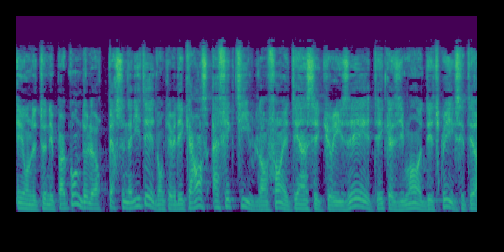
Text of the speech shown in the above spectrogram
et on ne tenait pas compte de leur personnalité. Donc il y avait des carences affectives. L'enfant était insécurisé, était quasiment détruit, etc.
